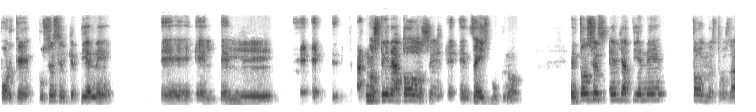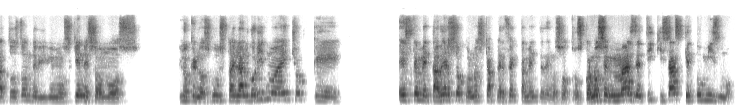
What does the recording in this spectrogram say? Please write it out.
porque pues es el que tiene eh, el, el eh, eh, nos tiene a todos en, en, Facebook. Entonces, él ya tiene todos nuestros datos, dónde vivimos, quiénes somos, lo que nos gusta. El algoritmo ha hecho que este metaverso conozca perfectamente de nosotros, conoce más de ti quizás que tú mismo.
